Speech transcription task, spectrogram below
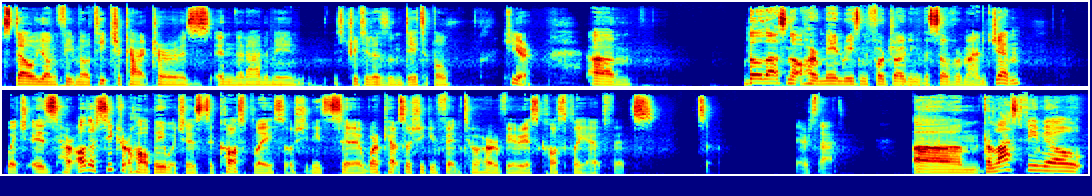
still young female teacher character is in an anime and is treated as undateable here. Um, though that's not her main reason for joining the Silverman gym, which is her other secret hobby, which is to cosplay. So she needs to work out so she can fit into her various cosplay outfits. So there's that. Um, the last female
